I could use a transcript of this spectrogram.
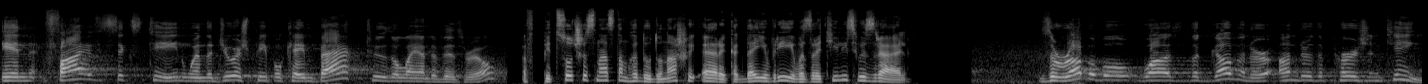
In 516, when the Jewish people came back to the land of Israel, В 516 году до нашей эры, когда евреи возвратились в Израиль, Zerubbabel was the governor under the Persian king.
